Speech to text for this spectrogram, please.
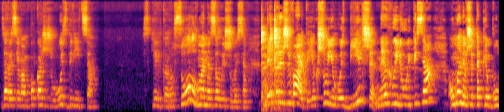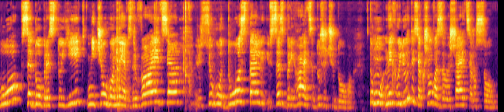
Зараз я вам покажу. Ось дивіться, скільки розсолу в мене залишилося. Не переживайте, якщо його більше, не хвилюйтеся. У мене вже таке було, все добре стоїть, нічого не взривається, всього досталь, все зберігається дуже чудово. Тому не хвилюйтесь, якщо у вас залишається розсол.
